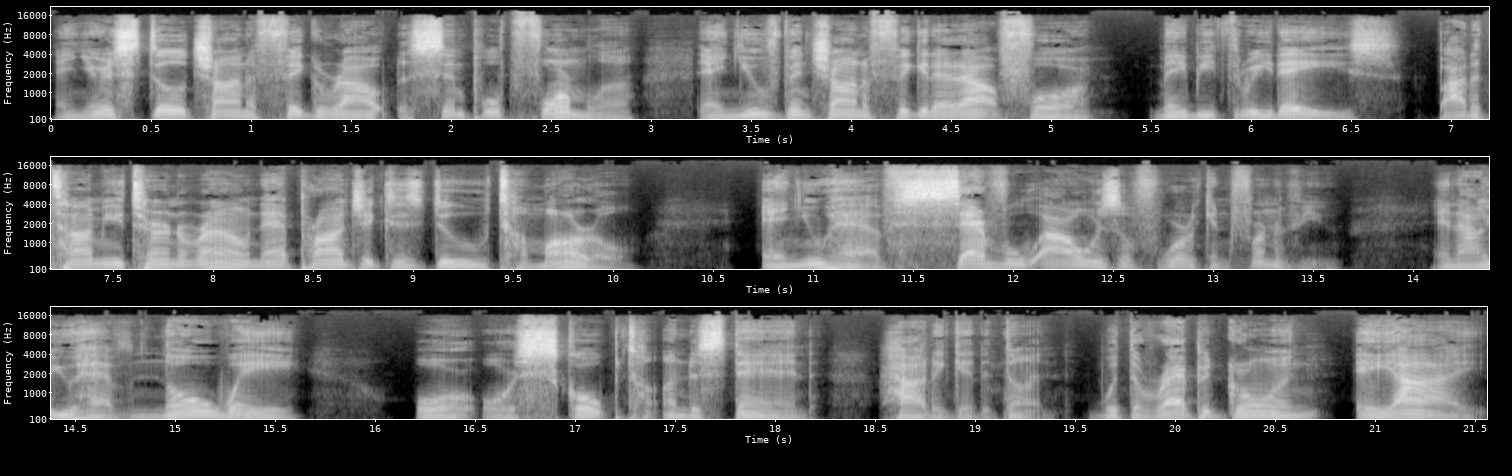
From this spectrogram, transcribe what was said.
and you're still trying to figure out a simple formula and you've been trying to figure that out for maybe three days, by the time you turn around, that project is due tomorrow and you have several hours of work in front of you. And now you have no way or, or scope to understand how to get it done. With the rapid growing AI,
